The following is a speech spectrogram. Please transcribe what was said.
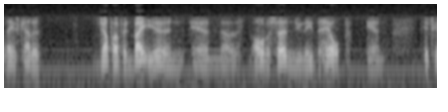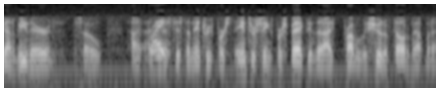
things kind of jump up and bite you, and and uh, all of a sudden you need the help, and it's got to be there. And so, I, I, Right. that's just an interest, pers- interesting perspective that I probably should have thought about. But uh,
